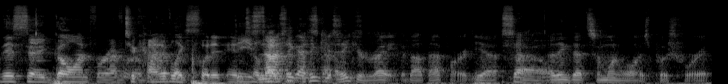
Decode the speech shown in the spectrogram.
this could go on forever to kind of like put it these into no, I think I think I think you're right about that part. Yeah, So- I think that someone will always push for it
